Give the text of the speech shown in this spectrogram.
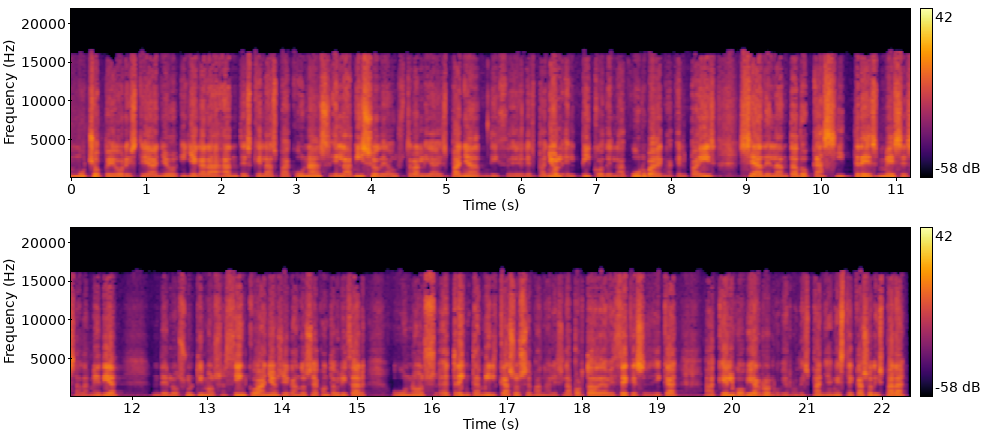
mucho peor este año y llegará antes que las vacunas. El aviso de Australia a España, dice el español, el pico de la curva en aquel país se ha adelantado casi tres meses a la media de los últimos cinco años, llegándose a contabilizar unos 30.000 eh, casos semanales. La portada de ABC, que se dedica a que el gobierno, el gobierno de España en este caso, dispara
